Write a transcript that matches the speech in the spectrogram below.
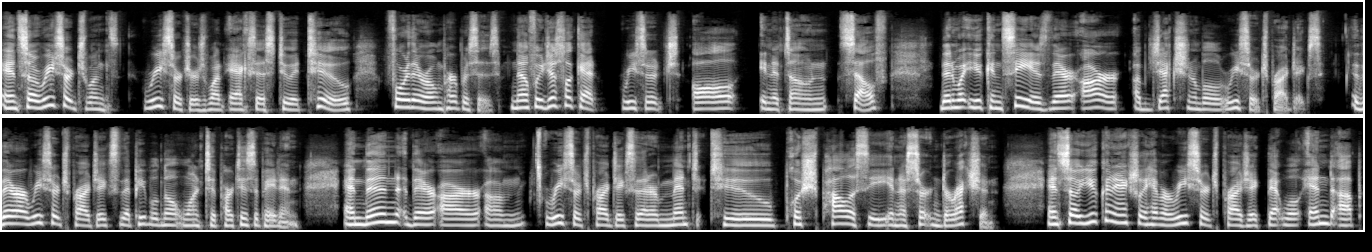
And so research wants researchers want access to it too for their own purposes. Now, if we just look at research all in its own self, then what you can see is there are objectionable research projects there are research projects that people don't want to participate in. And then there are um, research projects that are meant to push policy in a certain direction. And so you can actually have a research project that will end up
